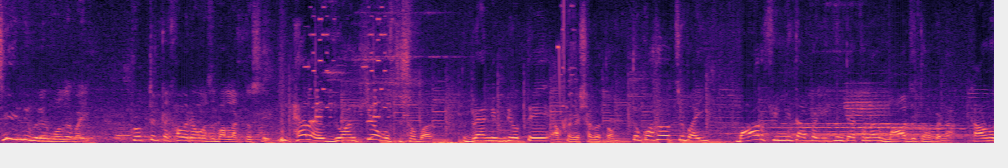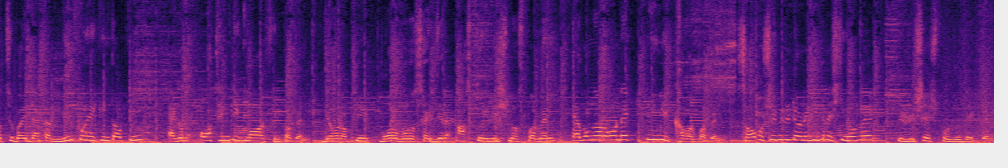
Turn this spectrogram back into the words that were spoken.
সেই লেভেলের মজা পাই। প্রত্যেকটা খাবারের আমার ভালো লাগতেছে। হ্যালো জোয়ান কি অবস্থা সবার? ব্র্যান্ড ভিডিওতে আপনাকে স্বাগতম। তো কথা হচ্ছে ভাই, মাওয়ার ফিল নিতে আপনাকে কিন্তু এখন আর মাওয়া যেতে হবে না। কারণ হচ্ছে ভাই, ঢাকার মিরপুরে কিন্তু আপনি একদম অথেন্টিক মাওয়ার ফিল পাবেন। যেমন আপনি বড় বড় সাইজের আস্ত ইলিশ মাছ পাবেন এবং আর অনেক ইউনিক খাবার পাবেন। সো অবশ্যই ভিডিওটি অনেক ইন্টারেস্টিং হবে। ভিডিও শেষ পর্যন্ত দেখবেন।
